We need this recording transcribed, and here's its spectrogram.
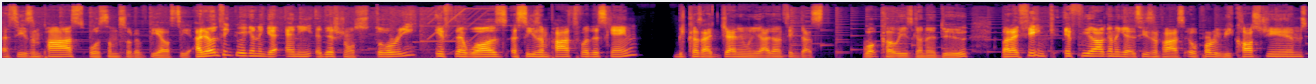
a season pass or some sort of DLC. I don't think we're gonna get any additional story if there was a season pass for this game because I genuinely I don't think that's what Koei is gonna do. But I think if we are going to get a season pass, it'll probably be costumes,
